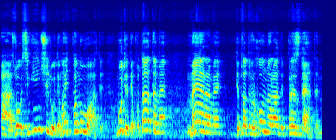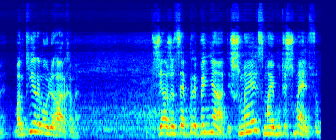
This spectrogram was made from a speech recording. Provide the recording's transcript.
а зовсім інші люди мають панувати, бути депутатами, мерами, депутатами Верховної Ради, президентами, банкірами, олігархами. Ще вже це припиняти. Шмельц має бути шмельцем,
